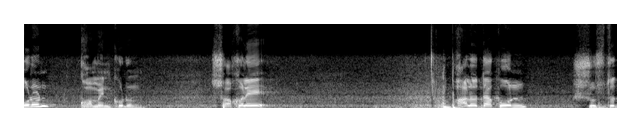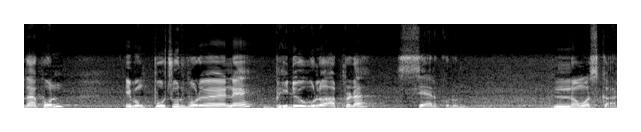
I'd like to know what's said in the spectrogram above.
করুন কমেন্ট করুন। সকলে ভালো থাকুন, সুস্থ থাকুন এবং প্রচুর পরিমাণে ভিডিওগুলো আপনারা শেয়ার করুন। নমস্কার।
